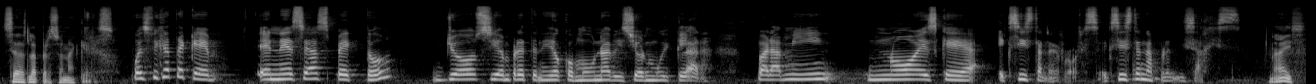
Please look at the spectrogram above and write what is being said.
seas la persona que eres? Pues fíjate que en ese aspecto yo siempre he tenido como una visión muy clara. Para mí no es que existan errores, existen aprendizajes. Nice.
